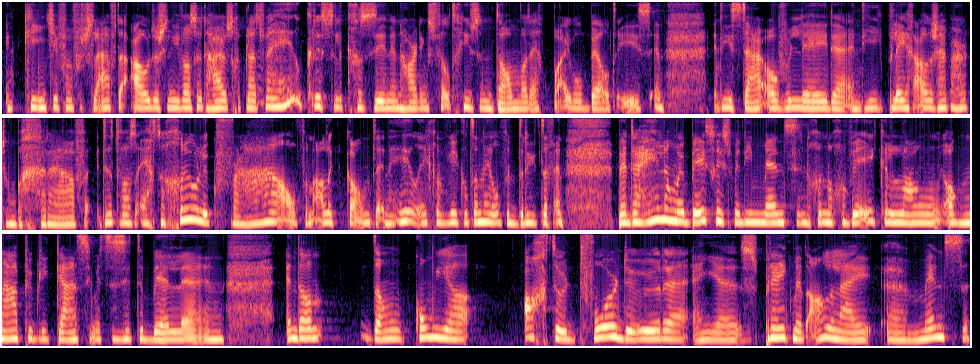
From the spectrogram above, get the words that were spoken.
een kindje van verslaafde ouders. En die was uit huis geplaatst bij een heel christelijk gezin in Hardingsveld, Giesendam. Wat echt Bijbelbelt is. En, en die is daar overleden. En die pleegouders hebben haar toen begraven. Dat was echt een gruwelijk verhaal van alle kanten. En heel ingewikkeld en heel verdrietig. En ben daar heel lang mee bezig is met die mensen. Nog, nog wekenlang, ook na publicatie, met ze zitten bellen. En, en dan, dan kom je achter voordeuren en je spreekt met allerlei uh, mensen.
